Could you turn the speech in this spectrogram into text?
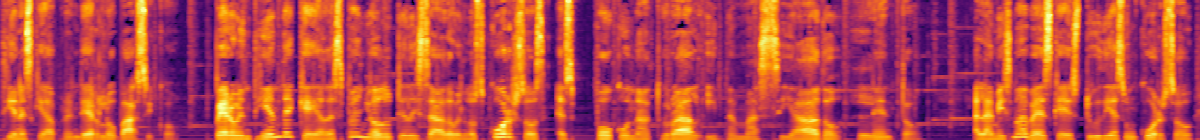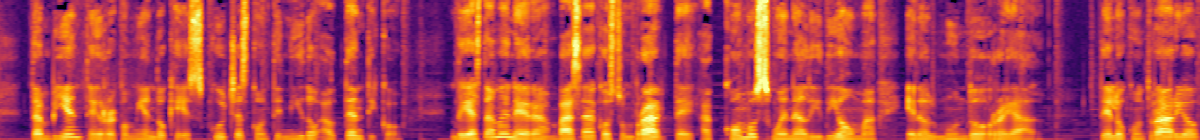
tienes que aprender lo básico. Pero entiende que el español utilizado en los cursos es poco natural y demasiado lento. A la misma vez que estudias un curso, también te recomiendo que escuches contenido auténtico. De esta manera vas a acostumbrarte a cómo suena el idioma en el mundo real. De lo contrario,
